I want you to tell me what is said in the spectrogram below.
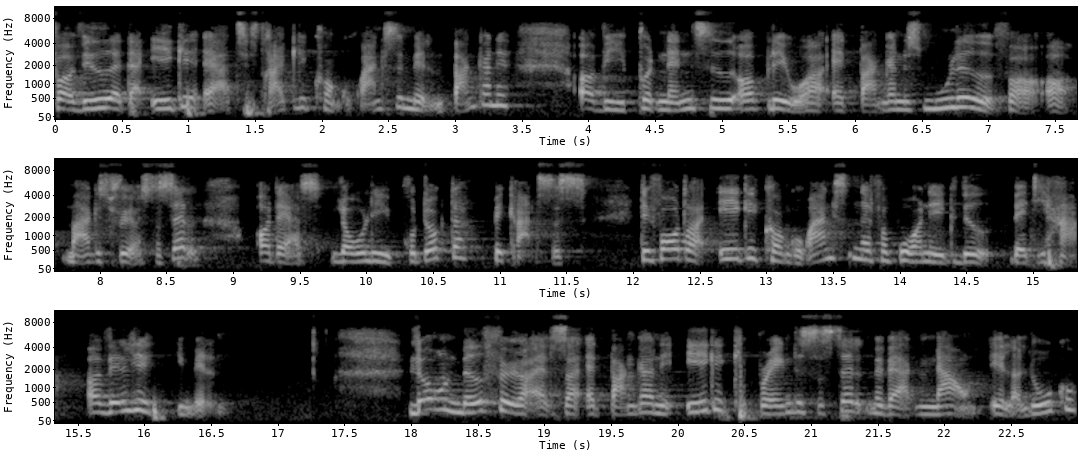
får at vide, at der ikke er tilstrækkelig konkurrence mellem bankerne, og vi på den anden side oplever, at bankernes mulighed for at markedsføre sig selv og deres lovlige produkter begrænses. Det fordrer ikke konkurrencen, at forbrugerne ikke ved, hvad de har at vælge imellem. Loven medfører altså, at bankerne ikke kan brande sig selv med hverken navn eller logo,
